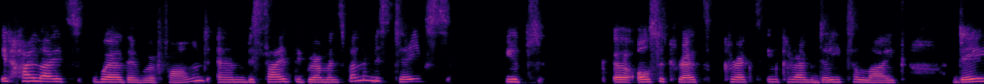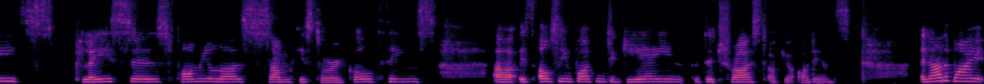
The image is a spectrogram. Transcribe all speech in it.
It highlights where they were found, and besides the grammar and spelling mistakes, it uh, also corrects corrects incorrect data like dates, places, formulas, some historical things. Uh, it's also important to gain the trust of your audience. Another my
